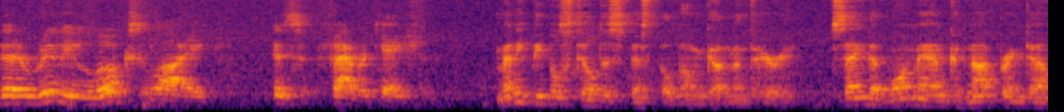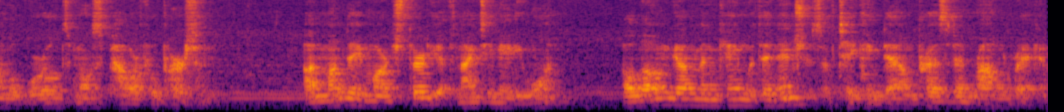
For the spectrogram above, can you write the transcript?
that it really looks like it's fabrication. Many people still dismiss the lone gunman theory, saying that one man could not bring down the world's most powerful person. On Monday, March 30th, 1981, a lone gunman came within inches of taking down President Ronald Reagan.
